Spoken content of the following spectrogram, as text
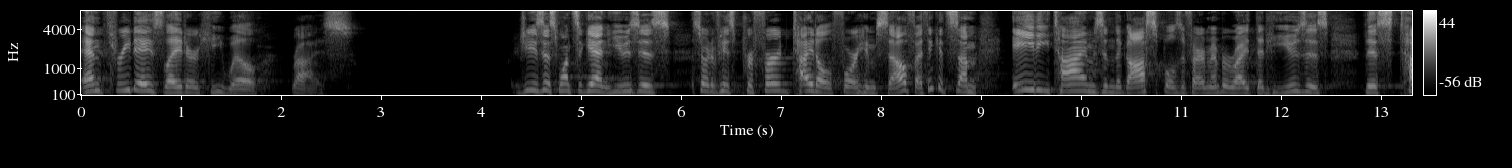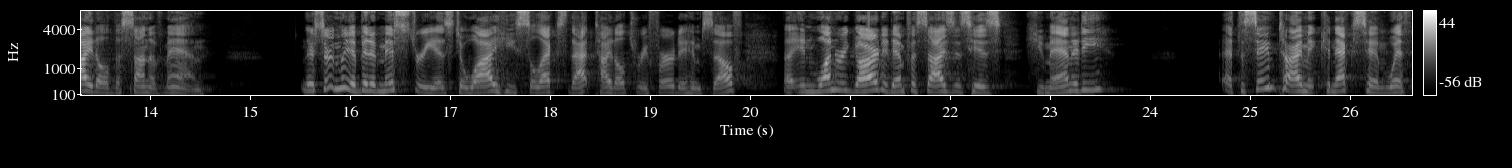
And three days later, he will rise. Jesus, once again, uses sort of his preferred title for himself. I think it's some 80 times in the Gospels, if I remember right, that he uses this title, the Son of Man. There's certainly a bit of mystery as to why he selects that title to refer to himself. Uh, in one regard, it emphasizes his humanity. At the same time, it connects him with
